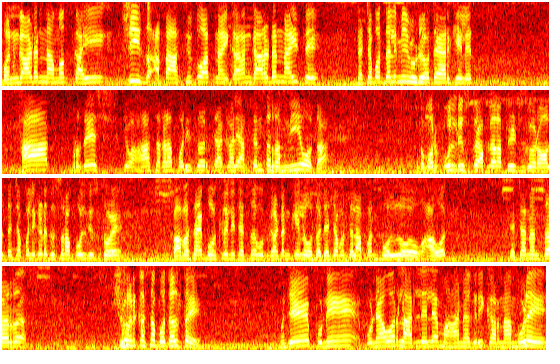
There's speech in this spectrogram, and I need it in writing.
बनगार्डन नामक काही चीज आता अस्तित्वात नाही कारण गार्डन नाहीच आहे. त्याच्याबद्दल मी व्हिडिओ तयार केलेत. हा प्रदेश किंवा हा सगळा परिसर त्या काळी अत्यंत रमणीय होता. समोर पूल दिसतोय आपल्याला फिट्स गोरॉल त्याच्या पलीकडे दुसरा पूल दिसतोय. बाबासाहेब भोसलेंनी त्याचं उद्घाटन केलं होतं त्याच्याबद्दल आपण बोललो आहोत. त्याच्यानंतर शहर कसं बदलतंय? म्हणजे पुणे पुण्यावर लादलेल्या महानगरीकरणामुळे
